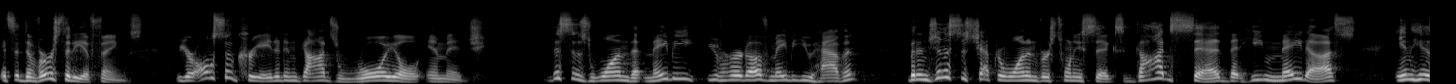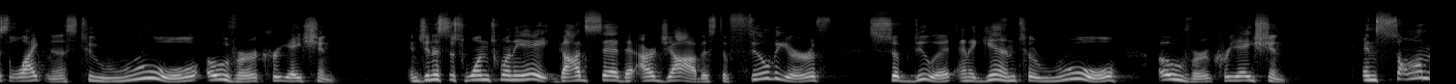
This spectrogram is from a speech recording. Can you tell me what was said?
it's a diversity of things. You're also created in God's royal image. This is one that maybe you've heard of, maybe you haven't. But in Genesis chapter 1 and verse 26, God said that He made us in His likeness to rule over creation. In Genesis 1:28, God said that our job is to fill the earth subdue it, and again to rule over creation. In Psalm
